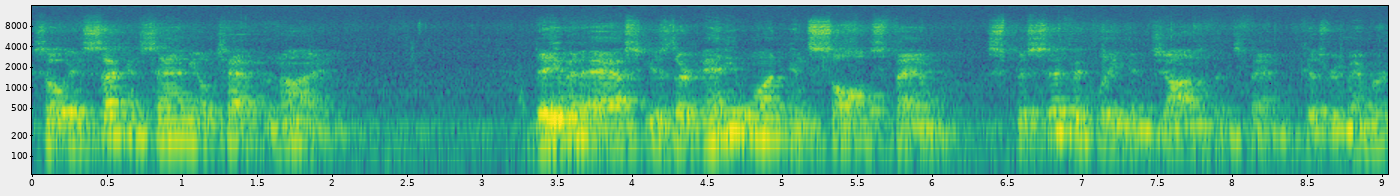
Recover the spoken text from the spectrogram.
So in 2 Samuel chapter 9, David asks, is there anyone in Saul's family, specifically in Jonathan's family, because remember,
